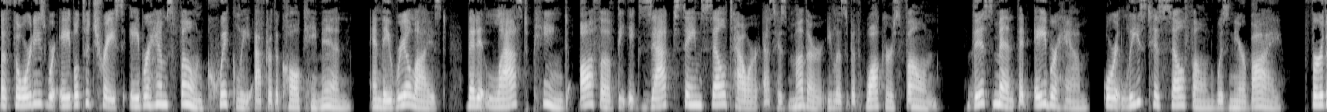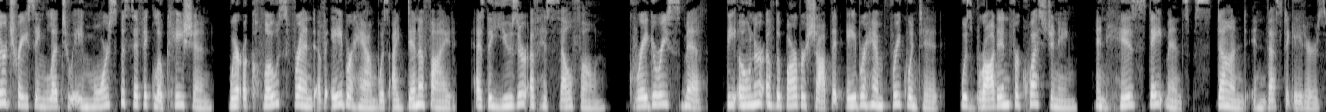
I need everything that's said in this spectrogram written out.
Authorities were able to trace Abraham's phone quickly after the call came in, and they realized that it last pinged off of the exact same cell tower as his mother, Elizabeth Walker's phone. This meant that Abraham, or at least his cell phone, was nearby. Further tracing led to a more specific location where a close friend of Abraham was identified as the user of his cell phone. Gregory Smith, the owner of the barber shop that Abraham frequented, was brought in for questioning, and his statements stunned investigators.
